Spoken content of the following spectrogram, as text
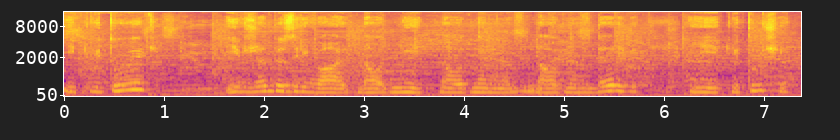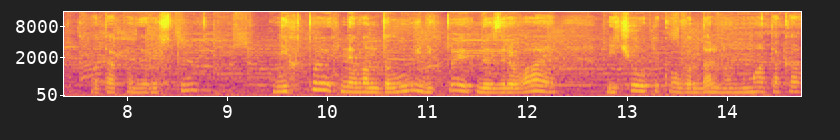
І квітують, і вже дозрівають на, одній, на, одному, на одному дереві. Є квітучі, отак вони ростуть. Ніхто їх не вандалує, ніхто їх не зриває. Нічого такого вандального нема. Така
